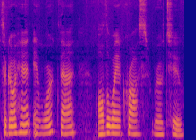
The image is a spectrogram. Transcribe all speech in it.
So go ahead and work that all the way across row two.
